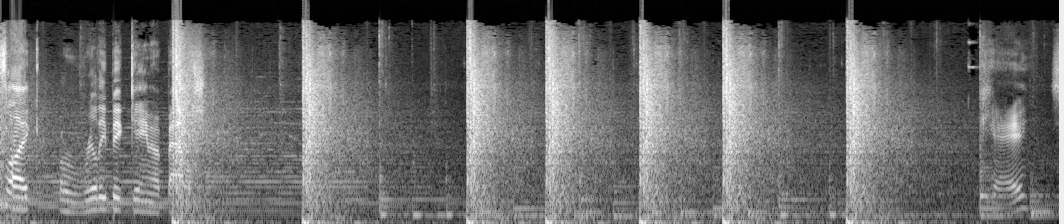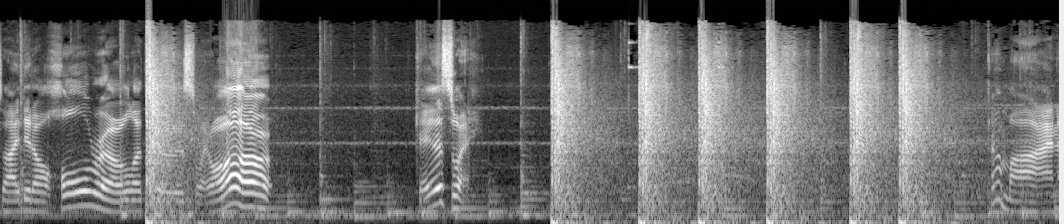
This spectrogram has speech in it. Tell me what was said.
Is like a really big game of Battleship. Okay, so I did a whole row. Let's go this way. Whoa! Okay, this way. Come on.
